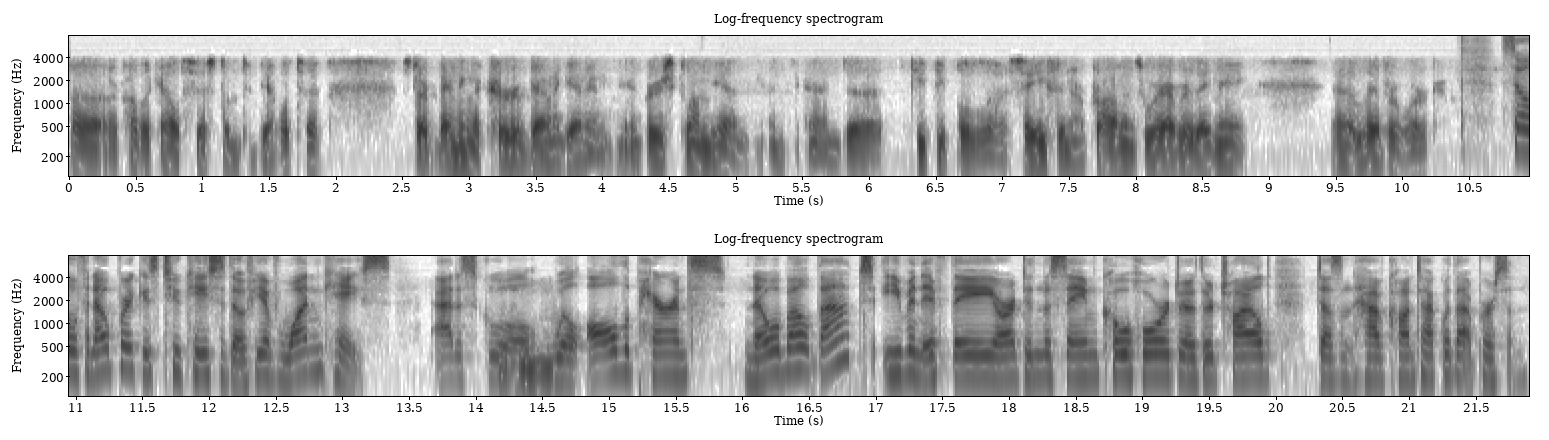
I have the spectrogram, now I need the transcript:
uh, our public health system to be able to start bending the curve down again in, in British Columbia and, and, and uh, keep people uh, safe in our province wherever they may uh, live or work. So, if an outbreak is two cases, though, if you have one case at a school, mm-hmm. will all the parents know about that, even if they aren't in the same cohort or their child doesn't have contact with that person?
